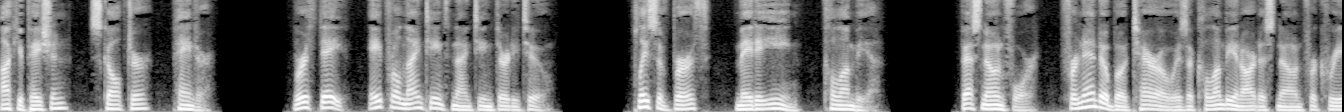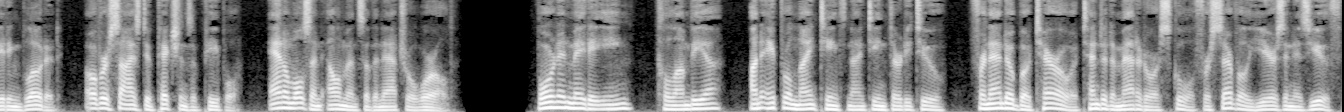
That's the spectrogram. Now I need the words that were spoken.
Occupation Sculptor, Painter. Birth date April 19, 1932. Place of birth Medellin, Colombia. Best known for Fernando Botero is a Colombian artist known for creating bloated, oversized depictions of people, animals, and elements of the natural world. Born in Medellin, Colombia, on April 19, 1932, Fernando Botero attended a matador school for several years in his youth,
